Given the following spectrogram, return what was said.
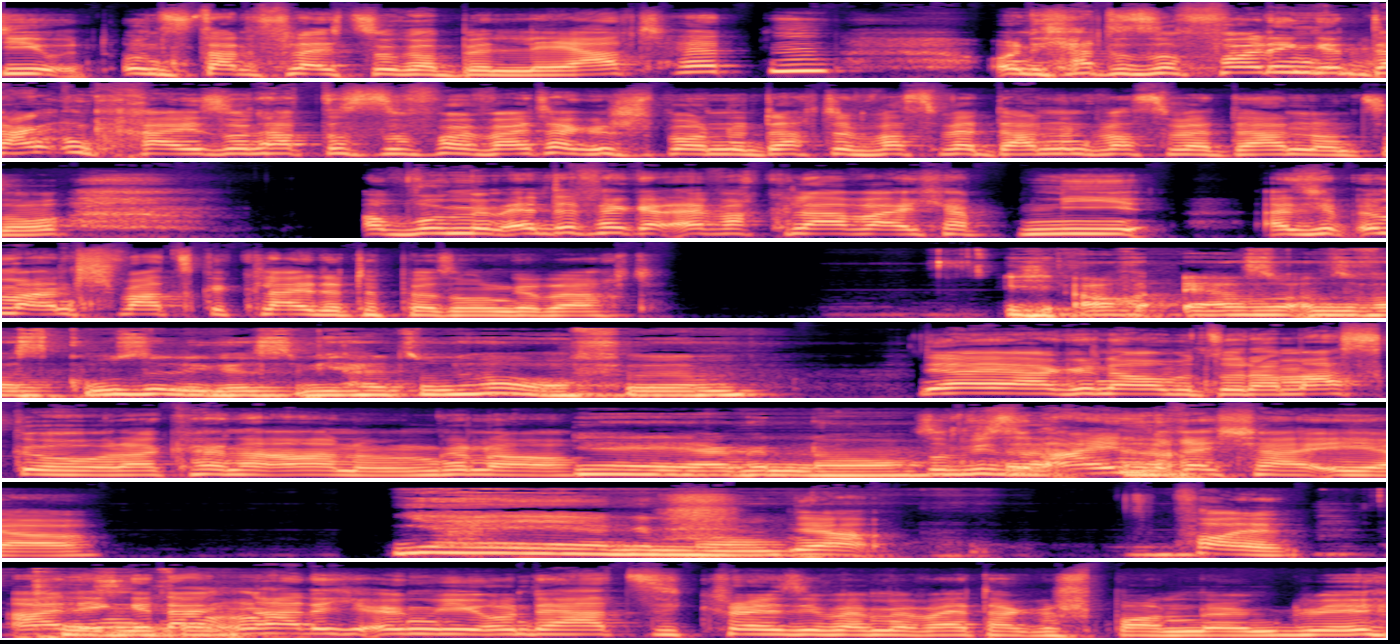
die uns dann vielleicht sogar belehrt hätten? Und ich hatte so voll den Gedankenkreis und habe das so voll weitergesponnen und dachte, was wäre dann und was wäre dann und so. Obwohl mir im Endeffekt halt einfach klar war, ich habe nie, also ich habe immer an schwarz gekleidete Personen gedacht. Ich auch eher so an sowas Gruseliges, wie halt so ein Horrorfilm. Ja, ja, genau, mit so einer Maske oder keine Ahnung, genau. Ja, ja, genau. So wie so ein Einbrecher eher. Ja, ja, ja, genau. Ja, voll. Aber den. Gedanken hatte ich irgendwie und der hat sich crazy bei mir weitergesponnen irgendwie.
